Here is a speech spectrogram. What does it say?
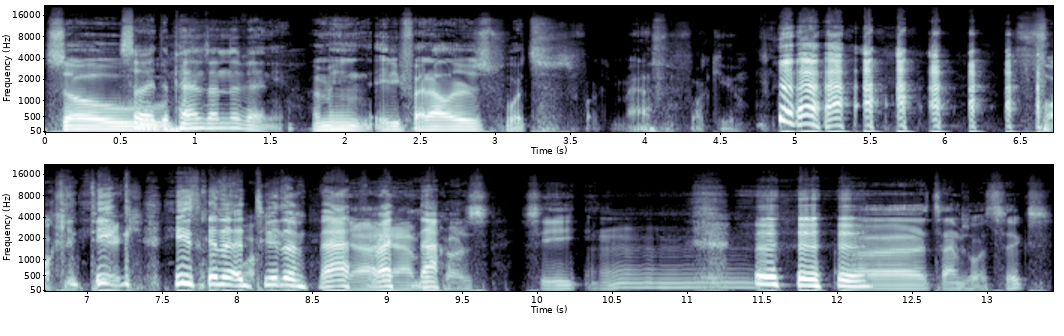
So, So it depends on the venue. I mean, eighty five dollars. What's fucking math? Fuck you. fucking dick. he's gonna do the math Yeah, right I am now. because see, mm, uh, times what six?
